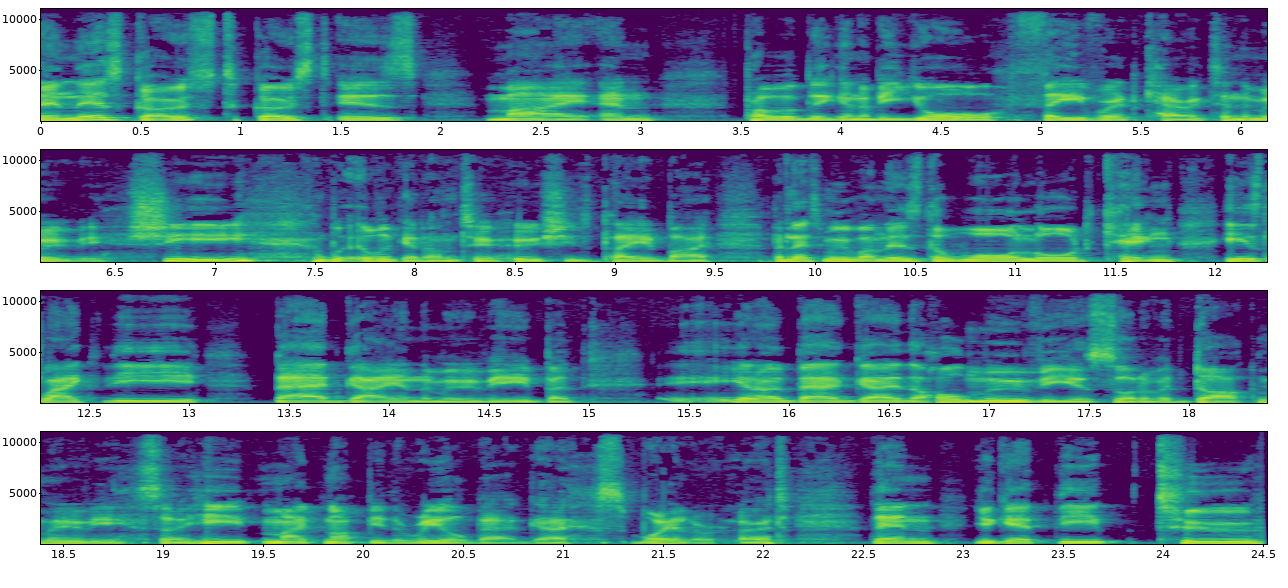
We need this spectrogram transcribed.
Then there's Ghost. Ghost is my and probably going to be your favorite character in the movie. She, we'll get on to who she's played by, but let's move on. There's the Warlord King. He's like the bad guy in the movie, but you know, bad guy, the whole movie is sort of a dark movie, so he might not be the real bad guy. Spoiler alert. Then you get the two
